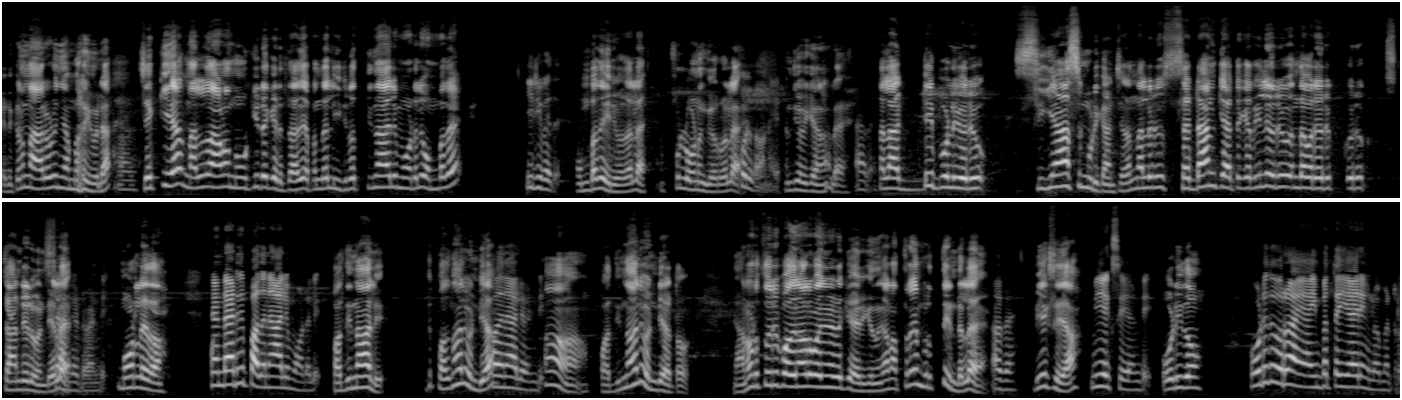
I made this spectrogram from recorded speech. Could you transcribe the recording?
എടുക്കണം എന്ന് ആരോടും ഞാൻ പറയൂല. ചെക്ക് ചെയ്യുക നല്ലതാണോ നോക്കിയിട്ടൊക്കെ എടുത്താൽ മതി. അപ്പം എന്തായാലും ഇരുപത്തിനാല് മോഡൽ ഒമ്പത്? ഇരുപത്. ഒമ്പത് ഇരുപത് അല്ലേ? ഫുൾ ഓണും കയറും അല്ലേ? എന്ത് ചോദിക്കാനല്ലേ. നല്ല അടിപൊളി ഒരു സിയാസും കൂടി കാണിച്ചു തരാം. നല്ലൊരു സെഡാൻ കാറ്റഗറിയിൽ ഒരു എന്താ പറയുക ഒരു ഒരു സ്റ്റാൻഡേർഡ് വണ്ടി അല്ലേ? വണ്ടി. മോഡൽ ഏതാ? രണ്ടായിരത്തി പതിനാല് മോഡൽ പതിനാല്. ഇത് പതിനാല് വണ്ടിയാ? പതിനാല് വണ്ടി. ആ പതിനാല് വണ്ടിയാട്ടോ ഞാനടുത്ത് ഒരു പതിനാറ് പതിനേഴൊക്കെ ആയിരിക്കുന്നത് കാരണം അത്രയും വൃത്തി ഉണ്ട് അല്ലേ. ബി എക്സ് ചെയ്യാ വി എക്സ് വണ്ടി. ഓടിയതോ? ഓടിയത് അമ്പത്തി അയ്യായിരം കിലോമീറ്റർ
